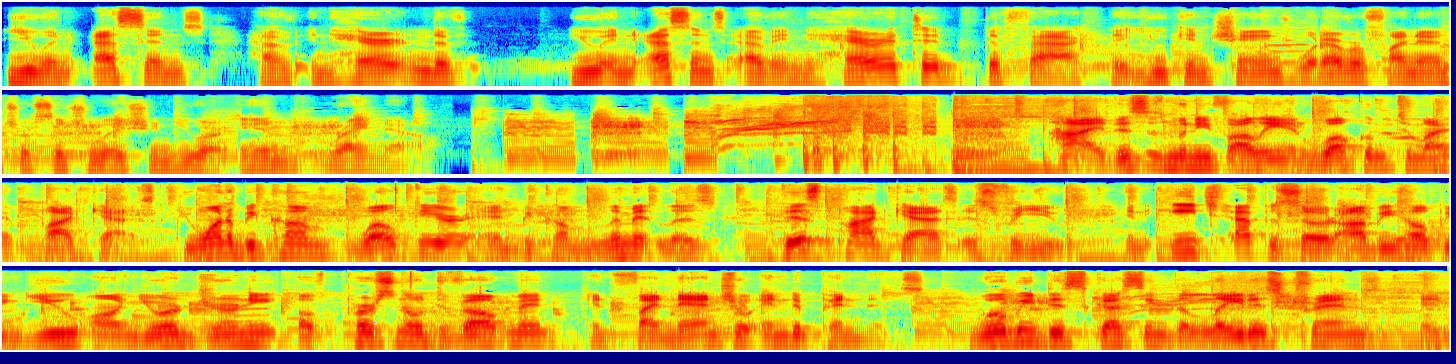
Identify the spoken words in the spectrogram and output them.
you in essence have inherited you in essence have inherited the fact that you can change whatever financial situation you are in right now. Hi, this is Munif Ali, and welcome to my podcast. If you want to become wealthier and become limitless, this podcast is for you. In each episode, I'll be helping you on your journey of personal development and financial independence. We'll be discussing the latest trends in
